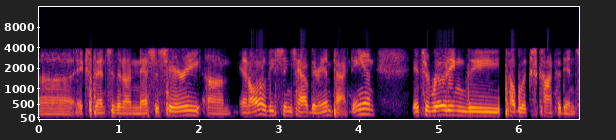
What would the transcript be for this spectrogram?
uh, expensive and unnecessary. Um, and all of these things have their impact, and it's eroding the public's confidence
